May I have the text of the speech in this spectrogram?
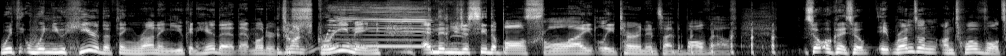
with when you hear the thing running, you can hear that that motor just going, screaming, and then you just see the ball slightly turn inside the ball valve. So okay, so it runs on on 12 volts.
